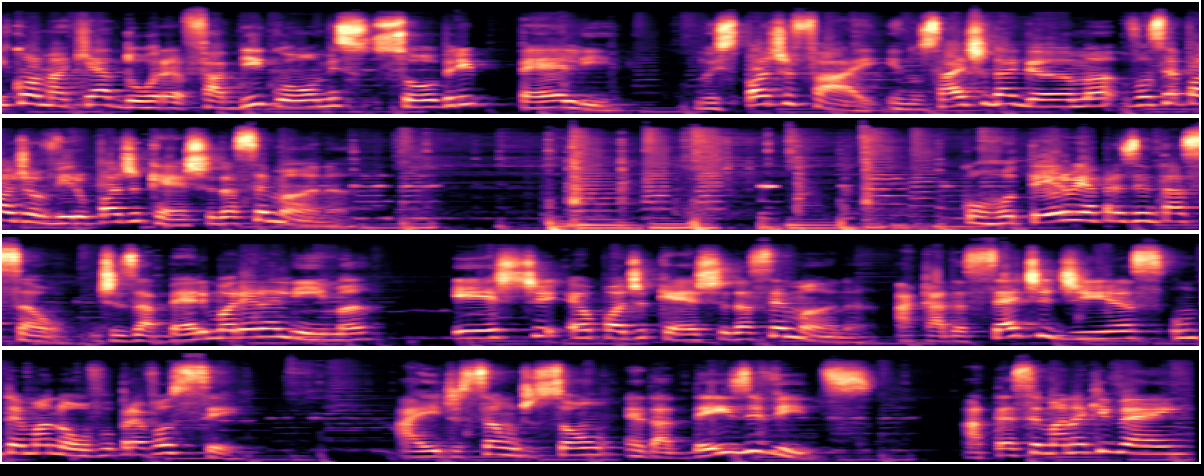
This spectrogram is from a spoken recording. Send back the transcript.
e com a maquiadora Fabi Gomes sobre pele. No Spotify e no site da Gama, você pode ouvir o podcast da semana. Com roteiro e apresentação de Isabelle Moreira Lima, este é o podcast da semana. A cada sete dias, um tema novo para você. A edição de som é da Daisy Vitz. Até semana que vem!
